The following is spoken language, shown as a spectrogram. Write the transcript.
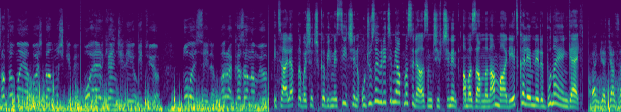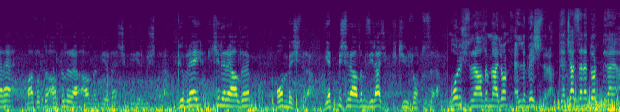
satılmaya başlanmış gibi o erkenciliği itiyor. Dolayısıyla para kazanamıyor. İthalatla başa çıkabilmesi için ucuza üretim yapması lazım çiftçinin. Ama zamlanan maliyet kalemleri buna engel. Ben geçen sene mazotu 6 lira aldım bir yerde, şimdi 23 lira. Gübreyi 2 lira aldım, 15 lira. 70 lira aldığımız ilaç 230 lira. 13 lira aldım naylon 55 lira. Geçen sene 4 liraya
